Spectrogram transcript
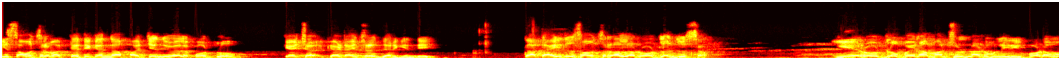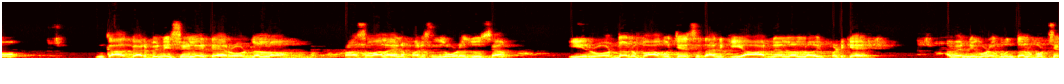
ఈ సంవత్సరం అత్యధికంగా పద్దెనిమిది వేల కోట్లు కేచ కేటాయించడం జరిగింది. గత ఐదు సంవత్సరాల్లో రోడ్లను చూసాం. ఏ రోడ్లో పోయినా మనుషులు నడుములు ఇరిగిపోవడము ఇంకా గర్భిణీ స్త్రీలు అయితే రోడ్లలో ప్రసవాలైన పరిస్థితులు కూడా చూసాం. ఈ రోడ్లను బాగు చేసేదానికి ఈ ఆరు నెలల్లో ఇప్పటికే అవన్నీ కూడా గుంతలు పుడ్చే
